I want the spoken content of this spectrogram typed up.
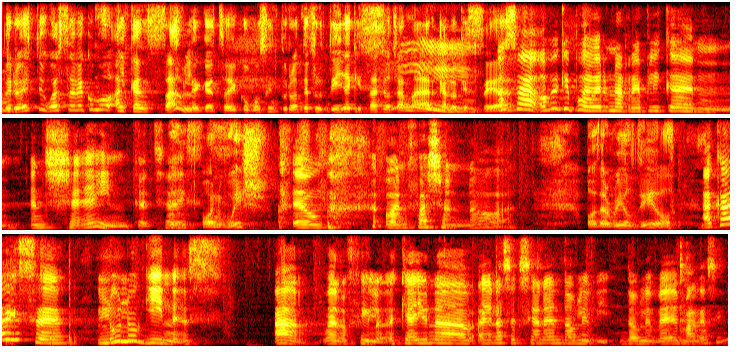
Pero esto igual se ve como alcanzable, ¿cachai? Como un cinturón de frutilla, quizás de otra marca, lo que Sí. sea. O sea, obvio que puede haber una réplica en, en Shane, ¿cachai? o en Wish, En- o en Fashion Nova. o The Real Deal. Acá dice Lulu Guinness. Ah, bueno, filo. Es que hay una, hay una sección en W, w Magazine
